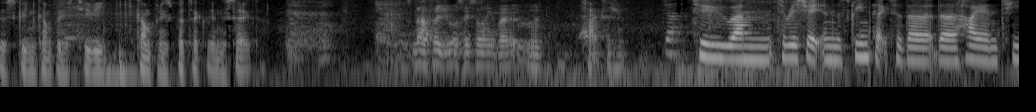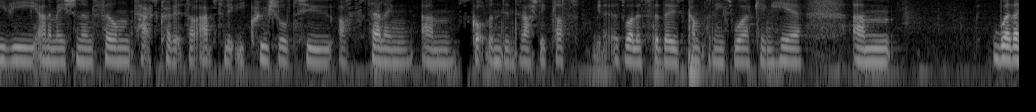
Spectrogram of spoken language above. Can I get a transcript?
the screen companies, TV companies, particularly in the sector. Nathalie, do you want to say something about the tax issue? Just to um, to reiterate, in the screen sector, the the high end TV, animation, and film tax credits are absolutely crucial to us selling um, Scotland internationally, plus you know, as well as for those companies working here. Um, whether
